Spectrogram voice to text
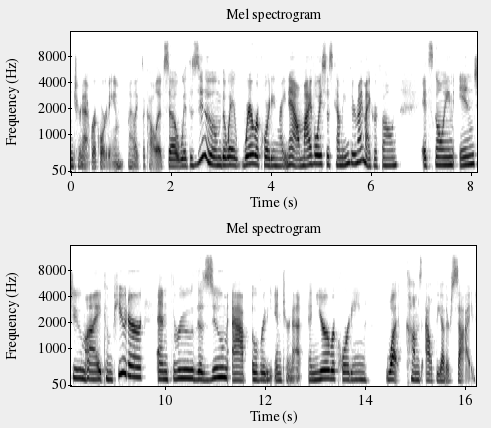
internet recording, I like to call it. So with Zoom, the way we're recording right now, my voice is coming through my microphone. It's going into my computer and through the Zoom app over the internet. And you're recording what comes out the other side.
